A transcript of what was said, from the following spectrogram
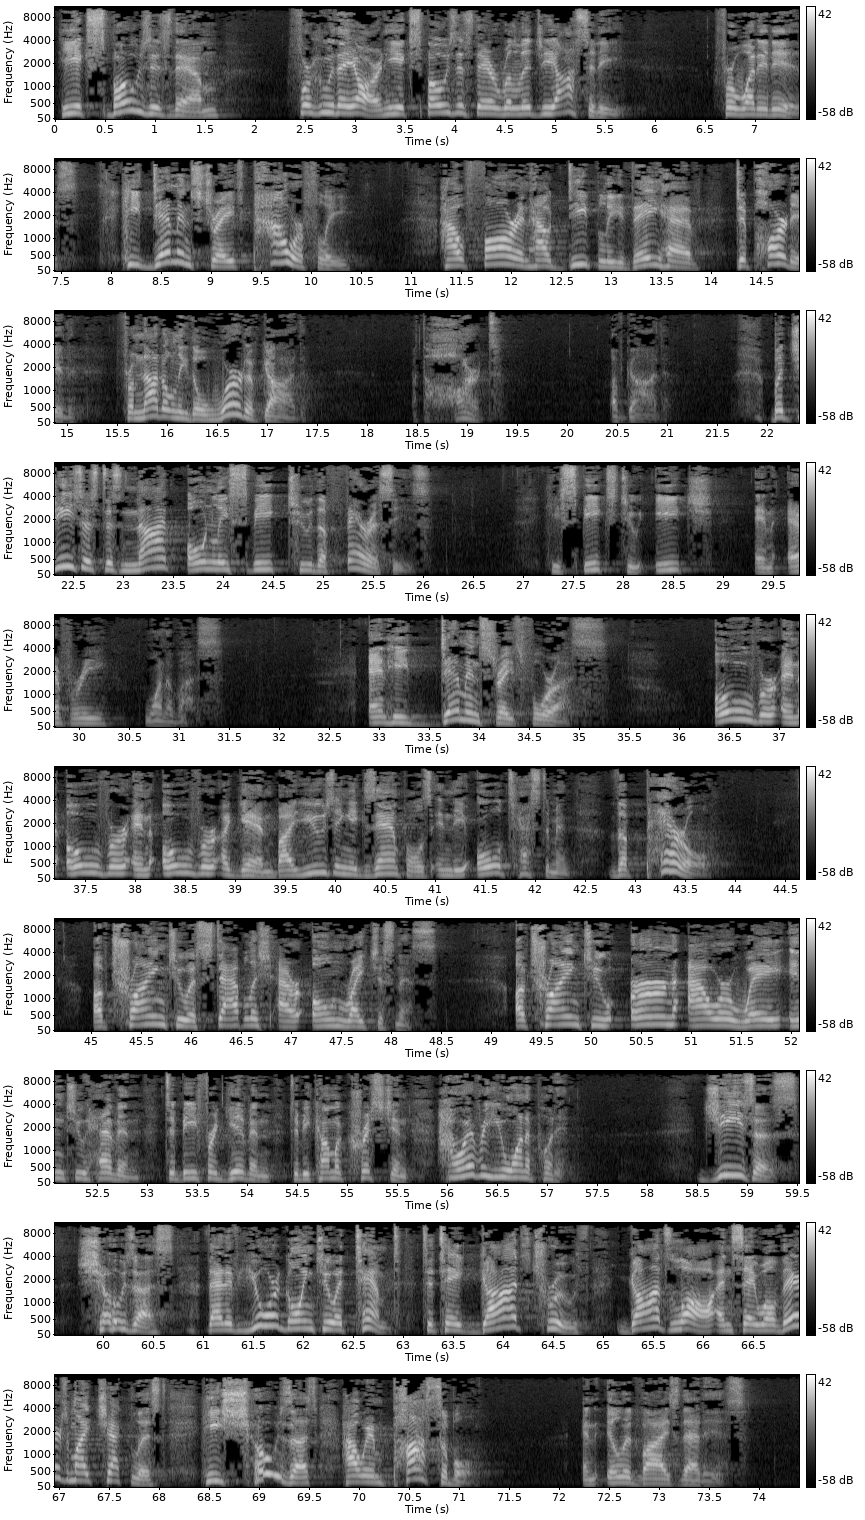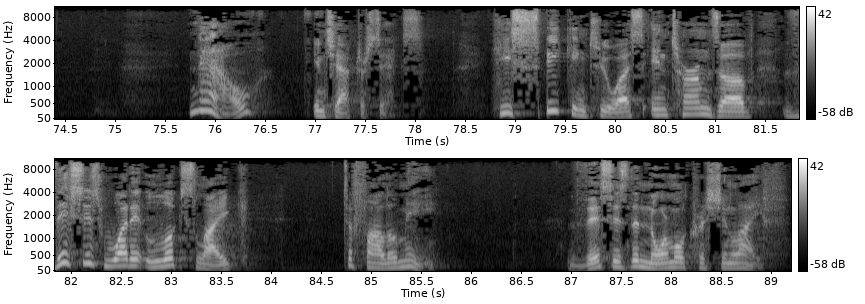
He exposes them for who they are and he exposes their religiosity for what it is. He demonstrates powerfully how far and how deeply they have departed from not only the Word of God, but the heart of God. But Jesus does not only speak to the Pharisees, He speaks to each and every one of us. And He demonstrates for us over and over and over again by using examples in the Old Testament, the peril of trying to establish our own righteousness, of trying to earn our way into heaven, to be forgiven, to become a Christian, however you want to put it. Jesus shows us that if you're going to attempt to take God's truth, God's law and say, well, there's my checklist, he shows us how impossible and ill-advised that is. Now, in chapter 6, he's speaking to us in terms of this is what it looks like to follow me. This is the normal Christian life.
